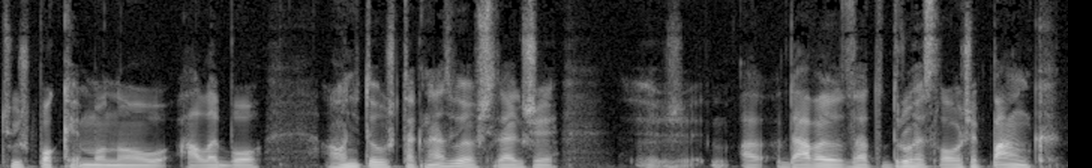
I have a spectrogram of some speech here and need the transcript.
či už Pokémonov, alebo, a oni to už tak nazývajú všetko tak, že, že a dávajú za to druhé slovo, že punk.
